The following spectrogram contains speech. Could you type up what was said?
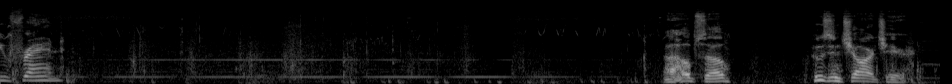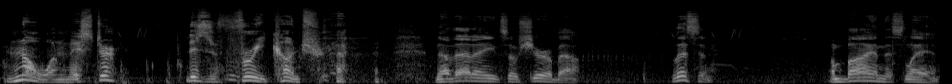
you, friend? I hope so. Who's in charge here? No one, mister. This is a free country. Now that I ain't so sure about. Listen, I'm buying this land.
